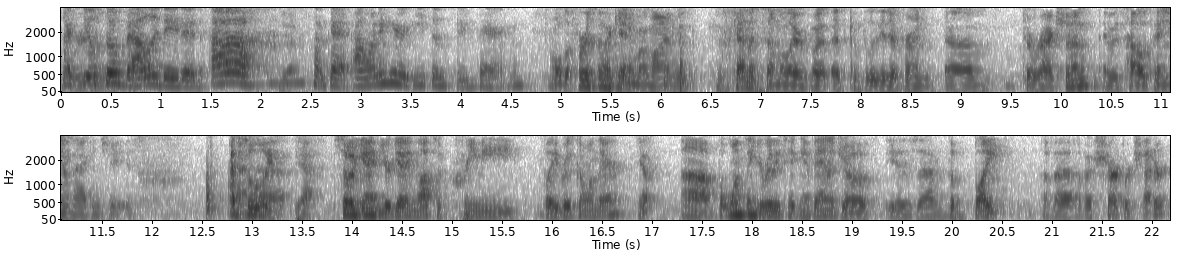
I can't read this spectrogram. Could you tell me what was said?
I feel so that. validated. Ah. Yeah. Okay, I want to hear Ethan's food pairing. Well, the first thing that came to my mind was was kind of similar, but a completely different um, direction. It was jalapeno mac and cheese. Absolutely. And, uh, yeah. So again, you're getting lots of creamy flavors going there. Yep. Uh, but one thing you're really taking advantage of is um, the bite of a, of a sharper cheddar,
